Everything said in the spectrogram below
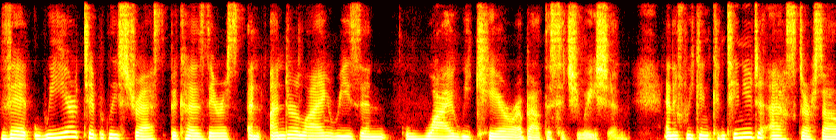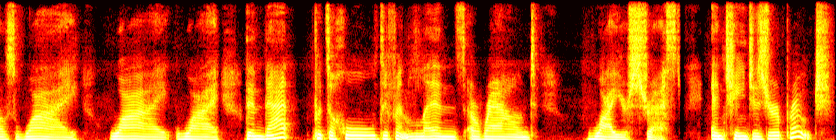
That we are typically stressed because there's an underlying reason why we care about the situation. And if we can continue to ask ourselves why, why, why, then that puts a whole different lens around why you're stressed and changes your approach.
